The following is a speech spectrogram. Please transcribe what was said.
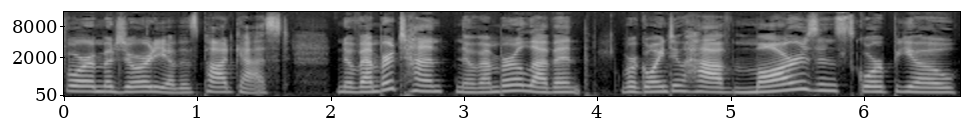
for a majority of this podcast. November 10th, November 11th, we're going to have Mars in Scorpio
